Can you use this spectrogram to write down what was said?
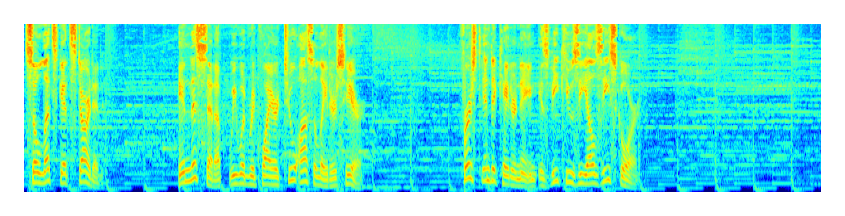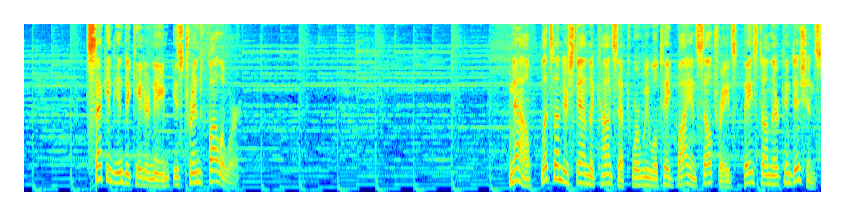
So let's get started. In this setup we would require two oscillators here. First indicator name is VQZLZ score. Second indicator name is trend follower. Now, let's understand the concept where we will take buy and sell trades based on their conditions.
